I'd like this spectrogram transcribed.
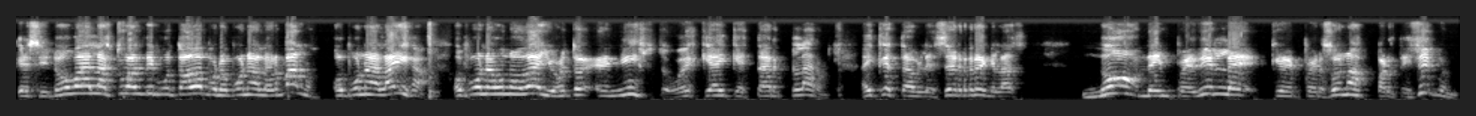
que si no va el actual diputado, pero pone al hermano, o pone a la hija, o pone a uno de ellos. Entonces, en esto es que hay que estar claro. Hay que establecer reglas, no de impedirle que personas participen,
